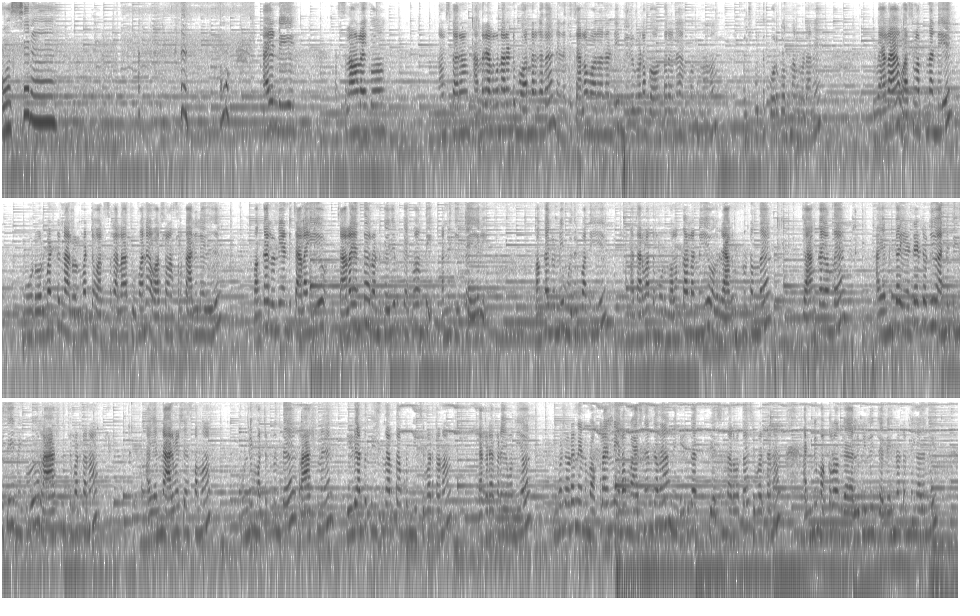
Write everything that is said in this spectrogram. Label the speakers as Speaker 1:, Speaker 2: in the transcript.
Speaker 1: వస్తాను హాయ్ అండి. అస్సలం నమస్కారం. అందరూ ఎలాగున్నారండి? బాగున్నారు కదా? నేనైతే చాలా బాగున్నానండి. మీరు కూడా బాగుంటారని అనుకుంటున్నాను. మనస్ఫూర్తి కోరుకుంటున్నాను కూడా ఈవేళ వర్షం వస్తుందండి. మూడు రోజులు బట్టి నాలుగు రోజులు బట్టి వరుసగా అలా తుఫానే. ఆ వర్షం అసలు ఖాళీ లేదు. వంకాయలు ఉన్నాయండి చాలా చాలా ఎంత? రెండు కేజీలకు ఎక్కువ ఉంది. అన్ని తీస్తే ఏరి. వంకాయలు ఉన్నాయి ముదిరిపోతాయి. ఆ తర్వాత మూడు ములంకాయలు ఉన్నాయి ఒక డ్రాగన్ ఫ్రూట్ ఉంది జామకాయ ఉంది. అవన్నీ ఇంకా ఏంటంటే ఉన్నాయి అన్నీ తీసి మీకు లాస్ట్ నుంచి పెడతాను. అవన్నీ హార్వెస్ట్ చేసుకున్నాం ఉండి ముచ్చట్లుంటే లాస్ట్ని ఈడి అంతా తీసిన తర్వాత అప్పుడు మీకు చూపెడతాను. ఎక్కడెక్కడ ఏమున్నాయో. ఇంకో చూడండి నేను మొక్కలు అన్నీ ఇలా మార్చినాను కదా మీకు నీట్గా తెరిచిన తర్వాత చూపెడతాను. అన్ని మొక్కలు గల్లి పిల్లి జల్లేసినట్టు ఉన్నాయి కదండి.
